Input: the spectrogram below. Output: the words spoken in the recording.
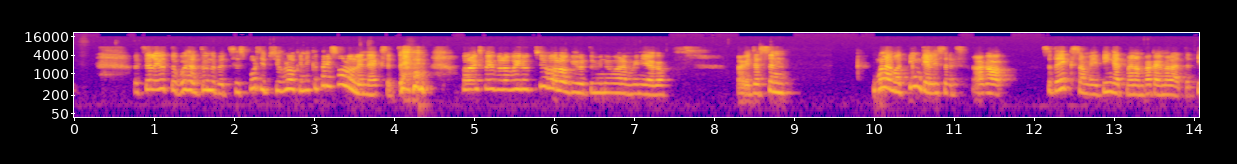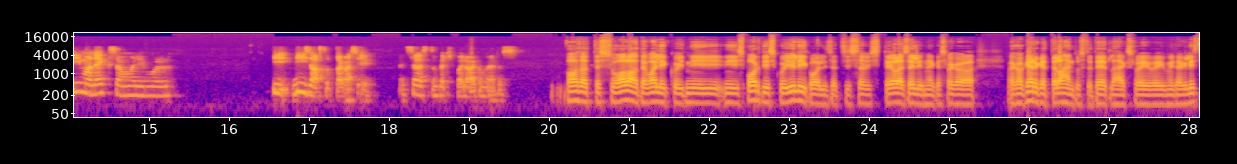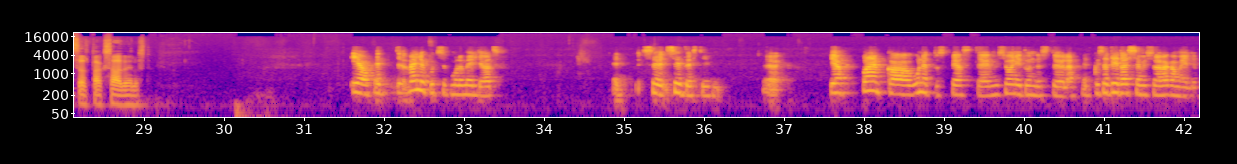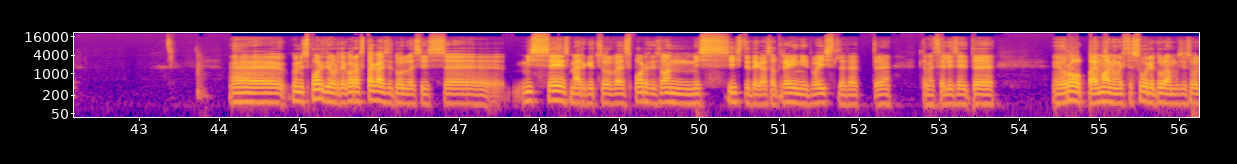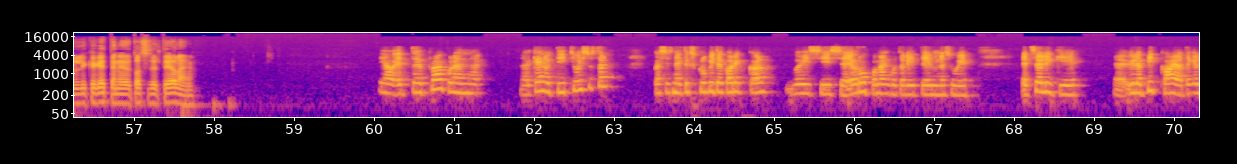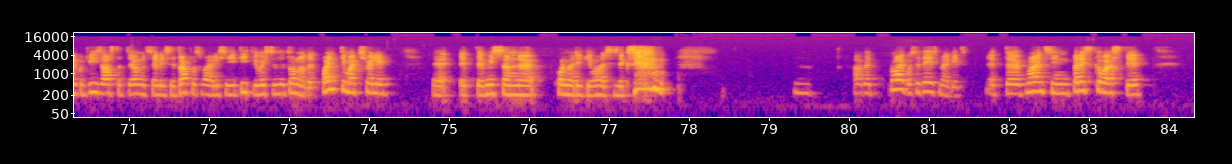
vot selle jutu põhjal tundub, et see spordipsühholoogia on ikka päris oluline, eks, et oleks võib-olla võinud psühholoogi juurde minna varem või nii, aga, aga ei tea, see on mõlemad pingelised, aga seda eksami pinget ma enam väga ei mäleta, et viimane eksam oli mul viis aastat tagasi, et sellest on päris palju aega möödas vaadates su alade valikuid nii, nii spordis kui ülikoolis, et siis sa vist ei ole selline, kes väga, väga kergete lahenduste teed läheks või, või midagi lihtsalt tahaks saada elust ja et väljakutsed mulle meeldivad. et see, see tõesti äh, jah, paneb ka unetust peast äh, missioonitundest tööle, et kui sa teed asja, mis sulle väga meeldib. Kui nüüd spordi juurde korraks tagasi tulla, siis mis eesmärgid sul veel spordis on, mis sihtidega sa treenid, võistled, et ütleme, et selliseid Euroopa ja maailma mõistes suuri tulemusi sul ikkagi ette näidata otseselt ei ole? ja et praegu olen käinud tiitlivõistlustel, kas siis näiteks klubide karikal või siis Euroopa mängud olid eelmine suvi. et see oligi üle pika aja, tegelikult viis aastat ei olnud selliseid rahvusvahelisi tiitlivõistluseid olnud, et Balti matš oli, et mis on kolme riigi vahel siis, eks aga praegused eesmärgid, et ma olen siin päris kõvasti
